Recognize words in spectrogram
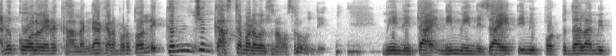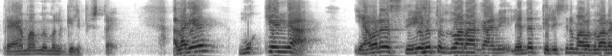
అనుకూలమైన కాలంగా కనపడుతోంది. కొంచెం కష్టపడవలసిన అవసరం ఉంది. మీ నితా మీ నిజాయితీ మీ పట్టుదల మీ ప్రేమ మిమ్మల్ని గెలిపిస్తాయి. అలాగే ముఖ్యంగా ఎవరైనా స్నేహితుల ద్వారా కానీ లేదా తెలిసిన వాళ్ళ ద్వారా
